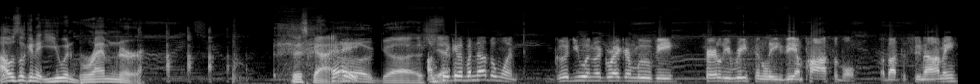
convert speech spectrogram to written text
I was looking at Ewen Bremner. This guy. Hey. Oh gosh. I'm Yeah. thinking of another one. Good Ewan McGregor movie, fairly recently, The Impossible, about the tsunami.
